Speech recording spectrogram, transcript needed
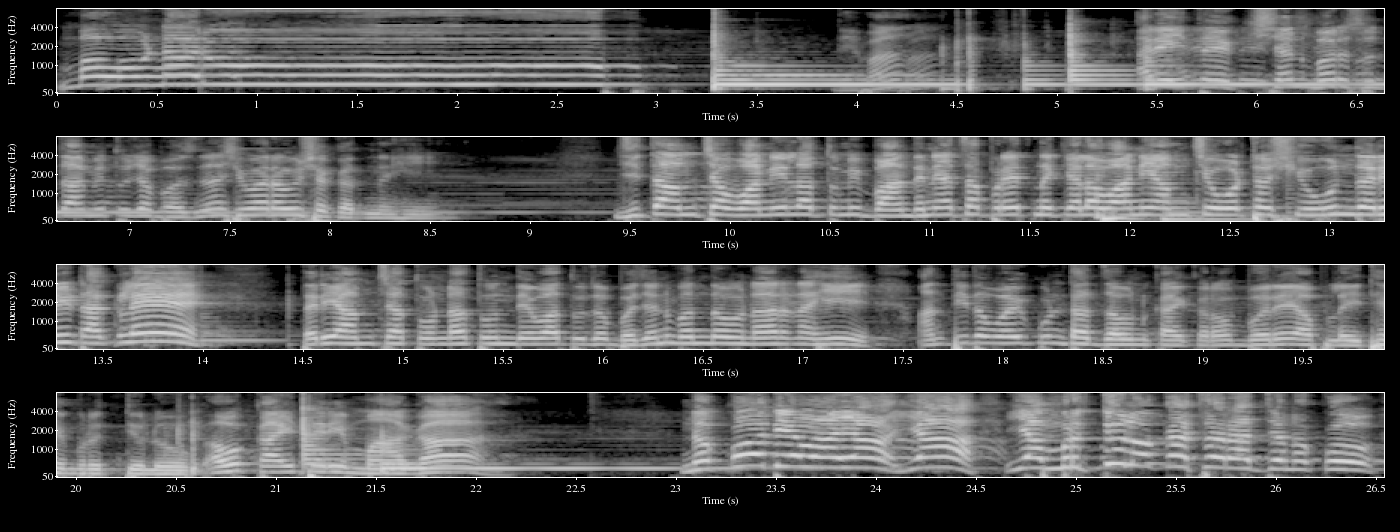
मौन रूप. देवा अरे इथे क्षणभर सुद्धा आम्ही तुझ्या भजनाशिवाय राहू शकत नाही. जिथं आमच्या वाणीला तुम्ही बांधण्याचा प्रयत्न केला वाणी आमचे ओठ शिवून जरी टाकले तरी आमच्या तोंडातून देवा तुझं भजन बंद होणार नाही. आणि तिथं वैकुंठात जाऊन काय करावं? बरे आपलं इथे मृत्यू लोक. अहो काहीतरी मागा. नको देवा या या या मृत्यू लोकाचं राज्य नको.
